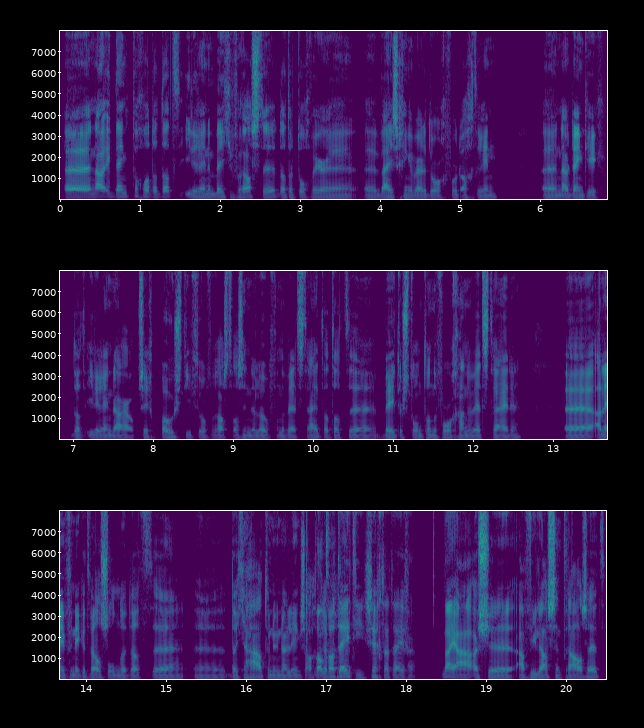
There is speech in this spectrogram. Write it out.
Eh, nou, ik denk toch wel dat dat iedereen een beetje verraste. Dat er toch weer wijzigingen werden doorgevoerd achterin. Nou denk ik dat iedereen daar op zich positief door verrast was in de loop van de wedstrijd. Dat dat beter stond dan de voorgaande wedstrijden. Eh, alleen vind ik het wel zonde dat, eh, eh, dat je Hato nu naar links achter Want wat hebt deed hij? Zeg dat even. nou ja, als je Avila centraal zet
